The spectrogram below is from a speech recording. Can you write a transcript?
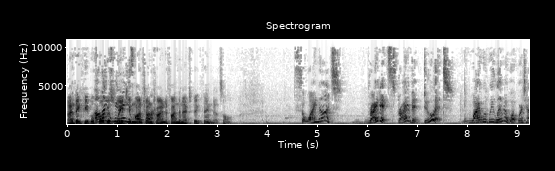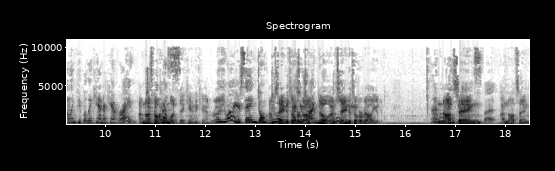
I think people All I'm focus way hearing too is much on conform. trying to find the next big thing. That's all. so why not write it, strive it, do it? Why would we limit what we're telling people they can or can't write? I'm not Just telling them because- what they can and can't write. Well, write. you are. You're saying don't I'm do saying it it's because you're trying overvalued. to No, be I'm unique. saying it's overvalued. I I'm don't not think it saying. is, but I'm not saying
